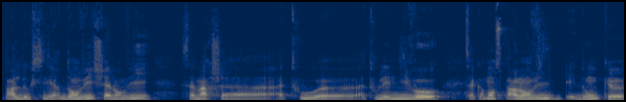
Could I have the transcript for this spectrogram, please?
parle d'auxiliaire d'envie chez l'envie, ça marche euh, à tous les niveaux. Ça commence par l'envie et donc euh,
